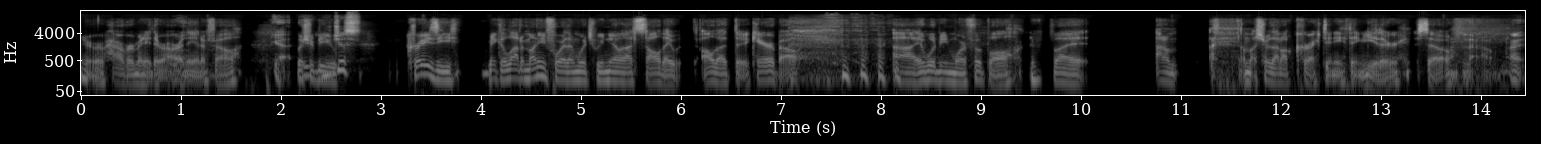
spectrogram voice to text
or however many there are in the NFL. Yeah. Which would be just crazy make a lot of money for them, which we know that's all they all that they care about. uh, it would be more football, but I don't. I'm not sure that'll correct anything either. So no, I,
